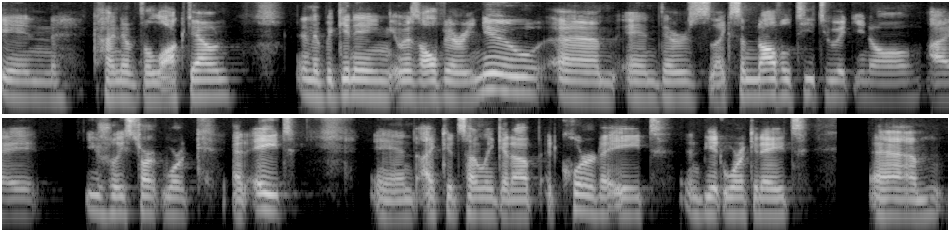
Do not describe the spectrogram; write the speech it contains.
in kind of the lockdown. In the beginning, it was all very new, um, and there's like some novelty to it. You know, I usually start work at eight, and I could suddenly get up at quarter to eight and be at work at eight. Um,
